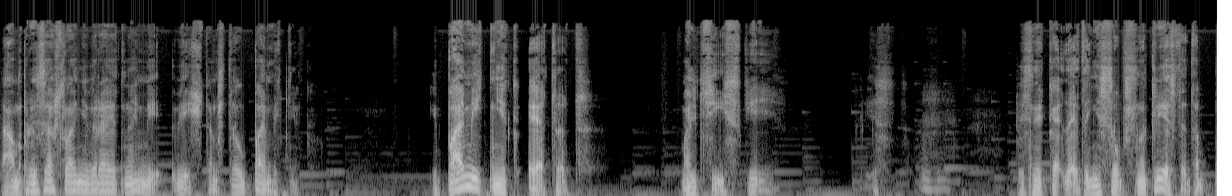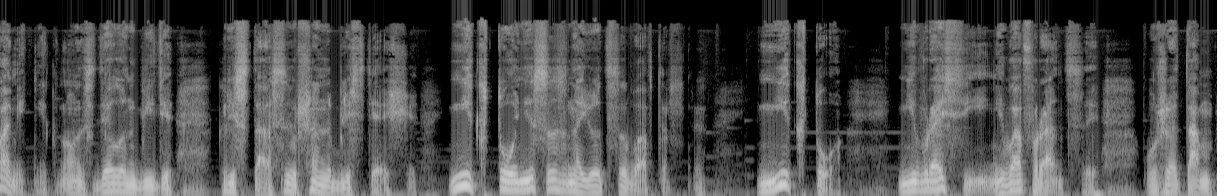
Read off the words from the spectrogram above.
Там произошла невероятная вещь, там стоял памятник. И памятник этот, мальтийский крест, Мгм. то есть это не, собственно, крест, это памятник, но он сделан в виде креста, совершенно блестящий. Никто не сознается в авторстве. Никто. Ни в России, ни во Франции. Уже там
